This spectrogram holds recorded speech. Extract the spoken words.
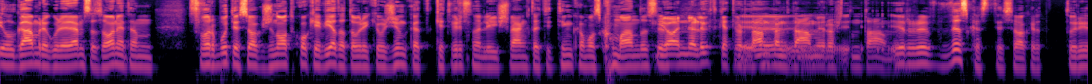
ilgam reguliariam sezonė, ten svarbu tiesiog žinot, kokią vietą tau reikia užimti, kad ketvirtfinaliai išvengti atitinkamos komandos. Ir, jo, nelikti ketvirtam, penktam ir aštuntam. Ir viskas tiesiog, ir turi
